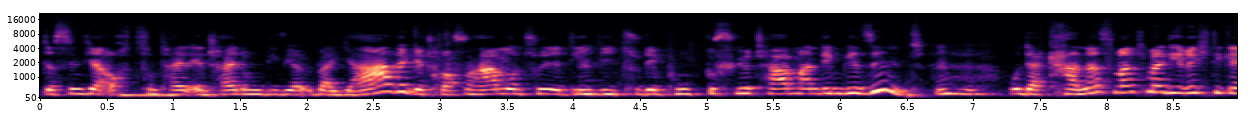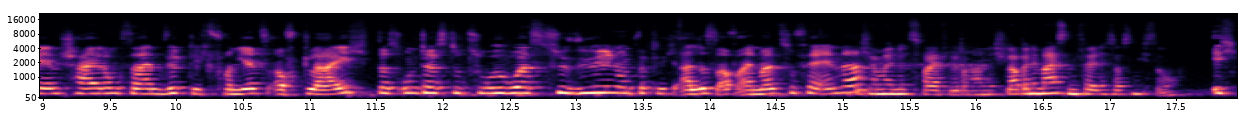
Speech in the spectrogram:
das sind ja auch zum Teil Entscheidungen, die wir über Jahre getroffen haben und zu, die, die zu dem Punkt geführt haben, an dem wir sind. Und da kann es manchmal die richtige Entscheidung sein, wirklich von jetzt auf gleich das Unterste zu oberst zu wühlen und wirklich alles auf einmal zu verändern. Ich habe meine Zweifel dran. Ich glaube, in den meisten Fällen ist das nicht so. Ich,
